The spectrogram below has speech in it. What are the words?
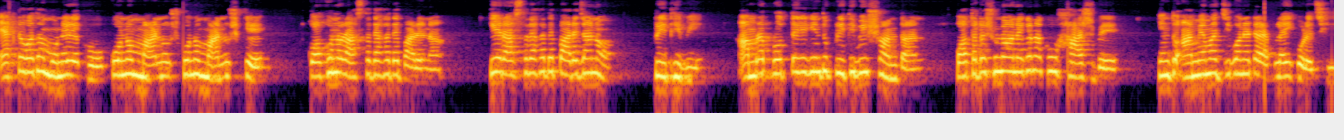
একটা কথা মনে রেখো, কোনো মানুষ, কোনো মানুষকে কখনো রাস্তা দেখাতে পারে না। কে রাস্তা দেখাতে পারে জানো? পৃথিবী। আমরা প্রত্যেকে কিন্তু পৃথিবীর সন্তান। কথাটা শুনে অনেকে না খুব হাসবে। কিন্তু আমি আমার জীবনে এটা অ্যাপ্লাই করেছি।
